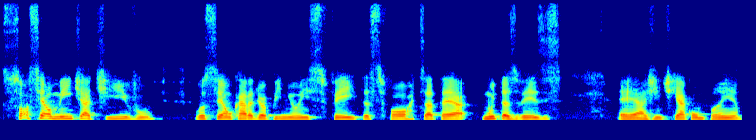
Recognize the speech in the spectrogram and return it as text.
socialmente ativo, você é um cara de opiniões feitas, fortes, até muitas vezes, é, a gente que acompanha.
